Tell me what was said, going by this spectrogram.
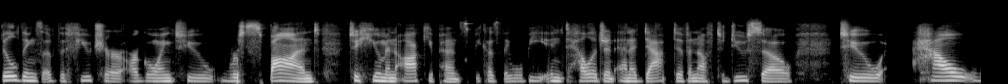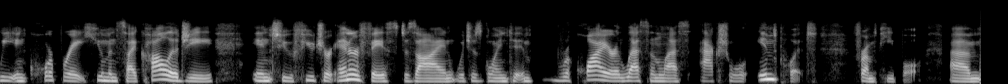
buildings of the future are going to respond to human occupants because they will be intelligent and adaptive enough to do so to how we incorporate human psychology into future interface design, which is going to require less and less actual input from people. Um,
